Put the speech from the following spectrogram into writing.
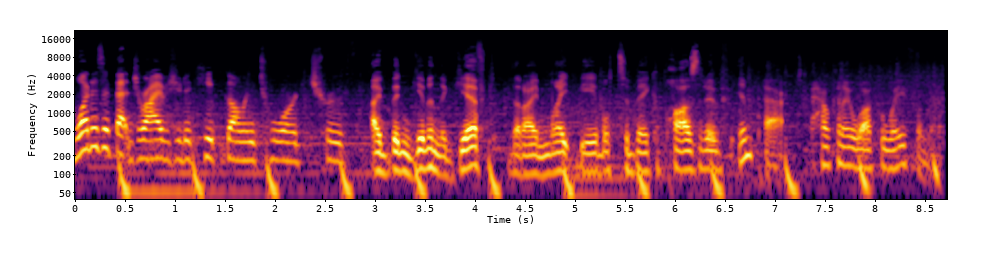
What is it that drives you to keep going toward truth? I've been given the gift that I might be able to make a positive impact. How can I walk away from that?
